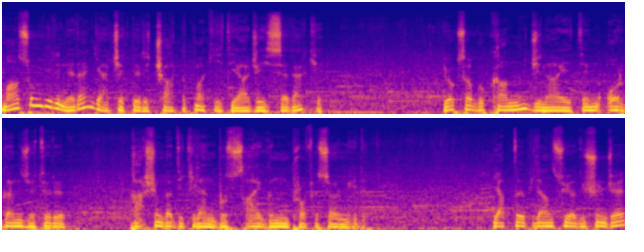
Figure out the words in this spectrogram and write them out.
Masum biri neden gerçekleri çarpıtmak ihtiyacı hisseder ki? Yoksa bu kanlı cinayetin organizatörü karşımda dikilen bu saygın profesör müydü? Yaptığı plan suya düşünce,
